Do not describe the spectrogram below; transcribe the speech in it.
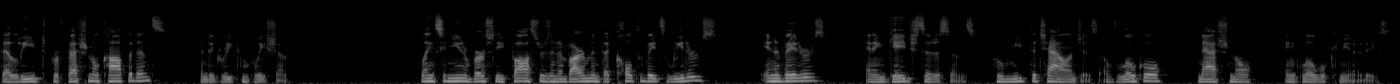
that lead to professional competence and degree completion. Langston University fosters an environment that cultivates leaders, innovators, and engaged citizens who meet the challenges of local, national, and global communities.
